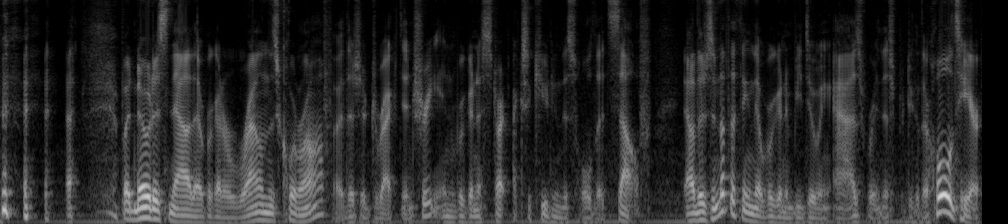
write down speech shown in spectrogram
but notice now that we're going to round this corner off. Uh, there's a direct entry, and we're going to start executing this hold itself. Now, there's another thing that we're going to be doing as we're in this particular hold here.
